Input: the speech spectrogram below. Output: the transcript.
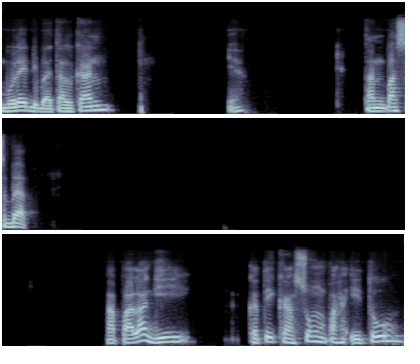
Boleh dibatalkan ya tanpa sebab. Apalagi ketika sumpah itu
